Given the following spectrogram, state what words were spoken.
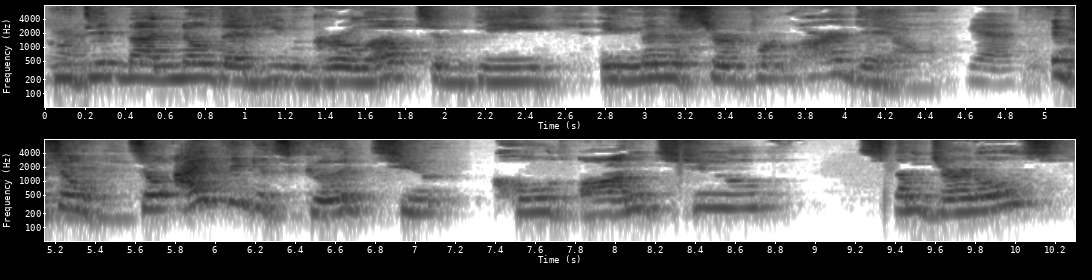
who did not know that he would grow up to be a minister in Fort Lauderdale. yes And so, so I think it's good to hold on to some journals.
